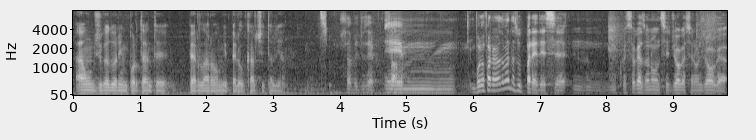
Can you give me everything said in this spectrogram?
a un giocatore importante per la Roma e per il calcio italiano. Salve Giuseppe. Salve. Ehm, volevo fare una domanda su Paredes, Mm, in questo caso non se gioca, se non gioca,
